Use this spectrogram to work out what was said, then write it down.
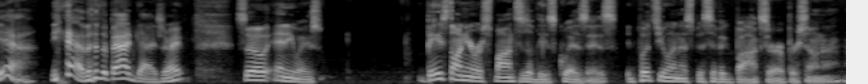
Yeah, yeah, they're the bad guys, right? So, anyways, based on your responses of these quizzes, it puts you in a specific box or a persona.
